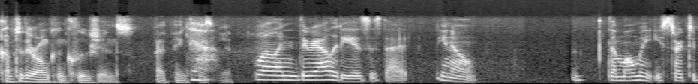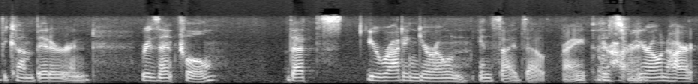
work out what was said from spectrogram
come to their own conclusions. I think Yeah. it. Well, and the reality is, is that you know, the moment you start to become bitter and resentful, that's you're rotting your own insides out, right? your heart, right. your own heart.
